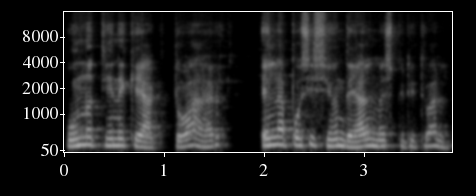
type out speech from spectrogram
Uno tiene que actuar en la posición de alma espiritual,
